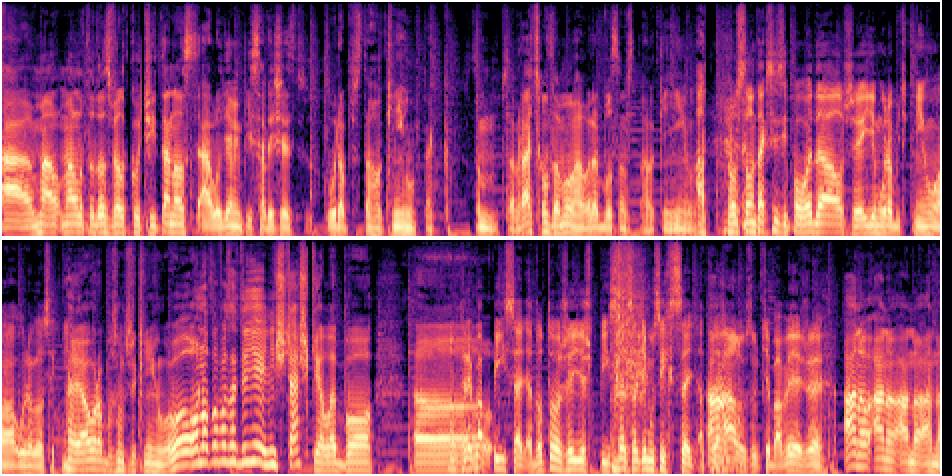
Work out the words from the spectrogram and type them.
A mal, malo to dosť veľkú čítanosť a ľudia mi písali, že urob z toho knihu. Tak som sa vrátil domov a urobil som z toho knihu. A proste len tak si si povedal, že idem urobiť knihu a urobil si knihu. Hej, ja urobil som si knihu. O, ono to v podstate nie je nič ťažké, lebo... Uh, No treba písať a do toho, že ideš písať, sa ti musí chceť. A to je halus u teba, vieš, že... Áno, áno, áno, áno,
